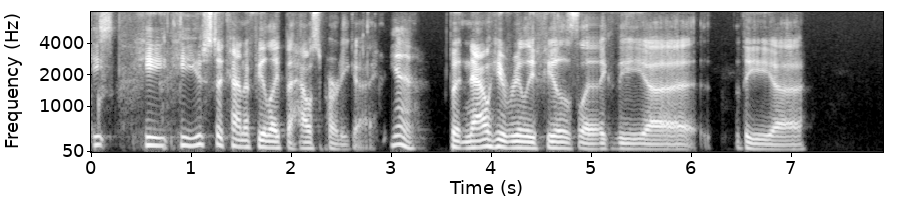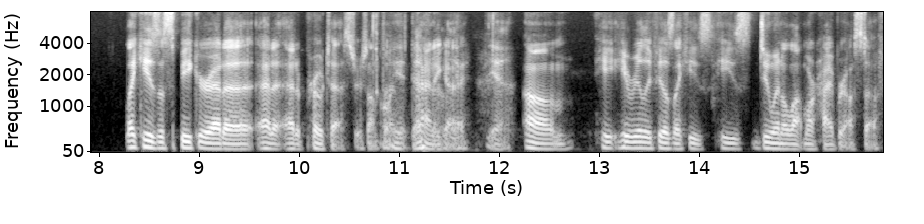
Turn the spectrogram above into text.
he, hooks. he he used to kind of feel like the house party guy, yeah, but now he really feels like the uh the uh like he's a speaker at a at a at a protest or something oh yeah, kind of guy. Yeah, Um, he he really feels like he's he's doing a lot more highbrow stuff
